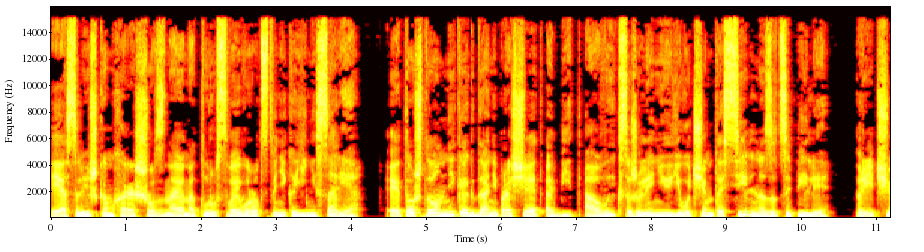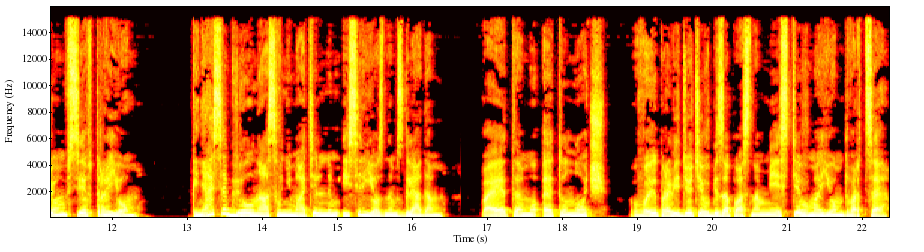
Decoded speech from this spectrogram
Я слишком хорошо знаю натуру своего родственника Енисария и то, что он никогда не прощает обид, а вы, к сожалению, его чем-то сильно зацепили, причем все втроем. Князь обвел нас внимательным и серьезным взглядом. Поэтому эту ночь вы проведете в безопасном месте в моем дворце.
